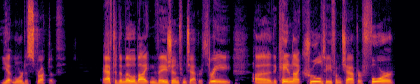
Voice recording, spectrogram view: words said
yet more destructive. After the Moabite invasion from chapter 3, uh, the Canaanite cruelty from chapter 4,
